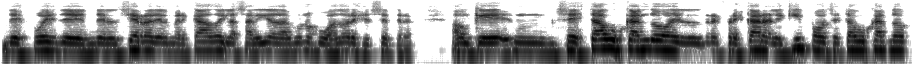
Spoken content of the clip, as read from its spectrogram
después de, del cierre del mercado y la salida de algunos jugadores, etcétera. Aunque mm, se está buscando el refrescar al equipo, se está buscando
